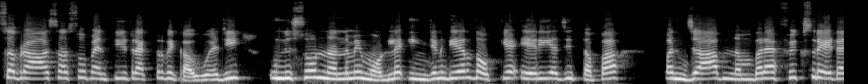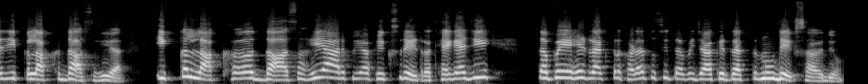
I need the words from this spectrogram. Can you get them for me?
ਸਵਰਾਜ 735 ਟਰੈਕਟਰ ਵਿਕਾਊ ਹੈ ਜੀ। 1999 ਮਾਡਲ ਹੈ, ਇੰਜਨ ਗੇਅਰ ਦਾ ਓਕੇ ਹੈ ਏਰੀਆ ਜੀ, ਤਪਾ। ਪੰਜਾਬ ਨੰਬਰ ਹੈ ਫਿਕਸ ਰੇਟ ਹੈ ਜੀ 1 ਲੱਖ 10000 1 ਲੱਖ 10000 ਰੁਪਇਆ ਫਿਕਸ ਰੇਟ ਰੱਖਿਆ ਗਿਆ ਜੀ। ਤਪੇ ਇਹ ਟਰੈਕਟਰ ਖੜਾ ਤੁਸੀਂ ਤਪੇ ਜਾ ਕੇ ਟਰੈਕਟਰ ਨੂੰ ਦੇਖ ਸਕਦੇ ਹੋ।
